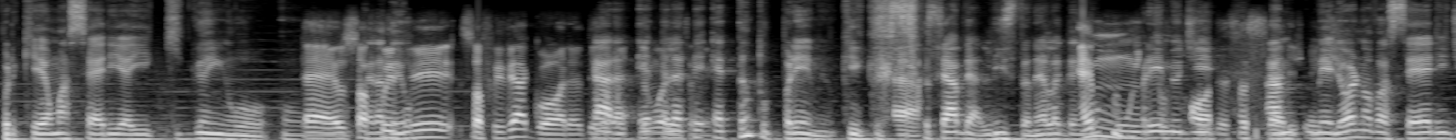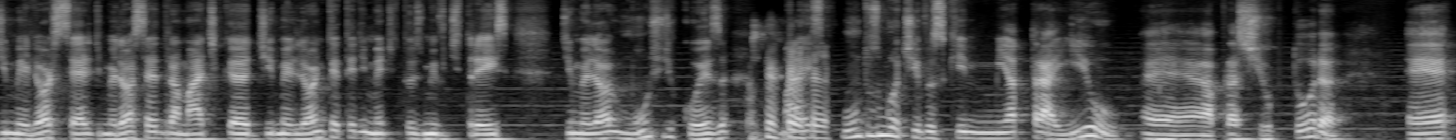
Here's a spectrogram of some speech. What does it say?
porque é uma série aí que ganhou. É, eu só fui ganhou- ver, só fui ver agora. Cara, é, ela é, é tanto prêmio que, que É. você abre a lista, né? Ela ganhou É um prêmio de série, melhor nova série, de melhor série, de melhor série dramática, de melhor entretenimento de 2023, de melhor um monte de coisa. Mas um dos motivos que me atraiu é, para assistir Ruptura é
